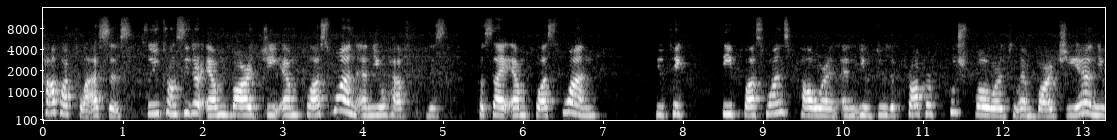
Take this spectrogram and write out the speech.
kappa classes. So you consider m bar gm plus one, and you have this psi m plus one. You take d plus one's power and, and you do the proper push forward to m bar gn, you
